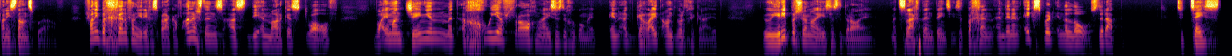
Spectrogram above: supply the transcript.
van die standspoor af. Van die begin van hierdie gesprek af, andersins as die in Markus 12 waar iemand genuen met 'n goeie vraag na Jesus toe gekom het en 'n great antwoord gekry het. Hoe hierdie persoon na Jesus toe draai met slegte intensies. Dit begin and then an expert in the law stood up to test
